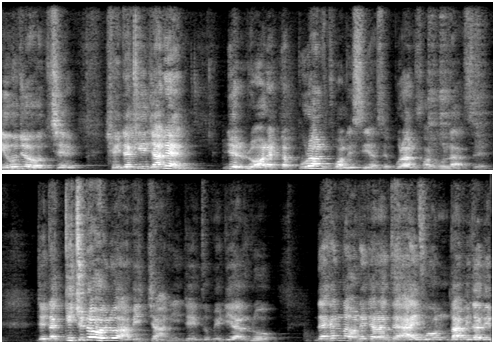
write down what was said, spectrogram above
নিউজও হচ্ছে। সেটা কি জানেন? যে রর একটা পুরান পলিসি আছে পুরান ফর্মুলা আছে, যেটা কিছুটা হইলেও আমি জানি। যেহেতু মিডিয়ার লোক, দেখেন না অনেকের হাতে আইফোন দামি দামি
